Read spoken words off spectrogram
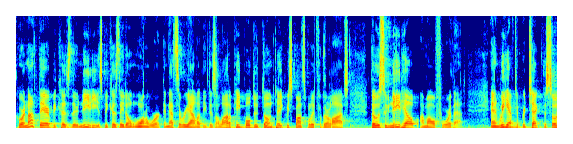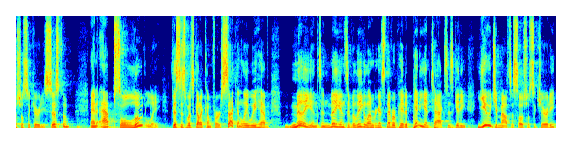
who are not there because they're needy, it's because they don't want to work. And that's the reality. There's a lot of people who don't take responsibility for their lives. Those who need help, I'm all for that. And we have to protect the Social Security system. And absolutely, this is what's got to come first. Secondly, we have millions and millions of illegal immigrants never paid a penny in taxes, getting huge amounts of Social Security.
